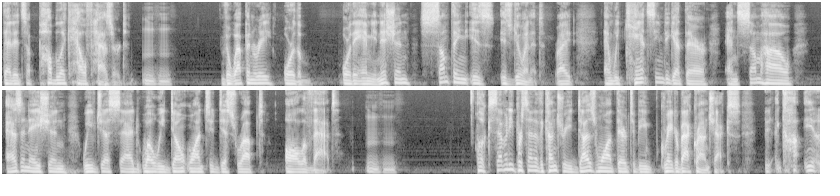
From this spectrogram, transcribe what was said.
that it's a public health hazard. Mm-hmm. The weaponry or the or the ammunition, something is is doing it, right? And we can't seem to get there. And somehow, as a nation, we've just said, well, we don't want to disrupt all of that. Mm-hmm. Look, 70% of the country does want there to be greater background checks. You know,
